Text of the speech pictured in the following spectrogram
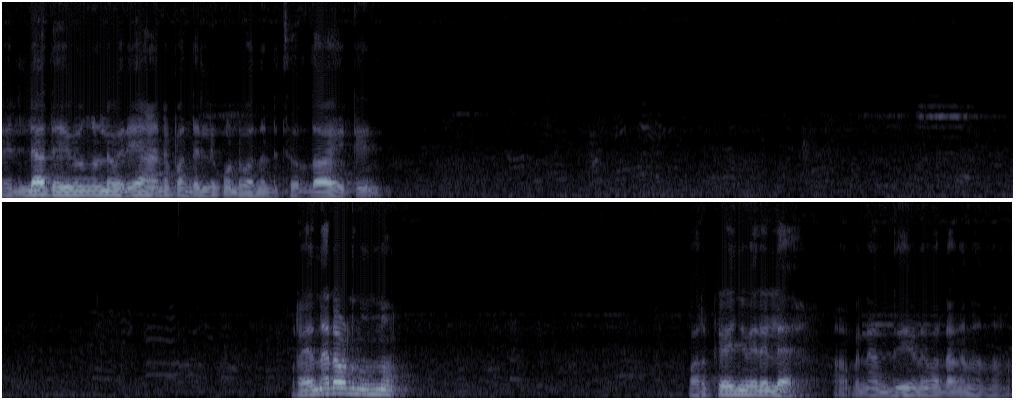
എല്ലാ ദൈവങ്ങളിലും ഒരേ ആനപ്പന്തലിൽ കൊണ്ടുവന്നിട്ട് ചെറുതായിട്ട്. കുറേ നേരം അവിടെ നിന്നു. വർക്ക് കഴിഞ്ഞ് വരല്ലേ? ആ പിന്നെ എന്ത് ചെയ്യണ പറഞ്ഞാൽ അങ്ങനെ നിന്നാണ്.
